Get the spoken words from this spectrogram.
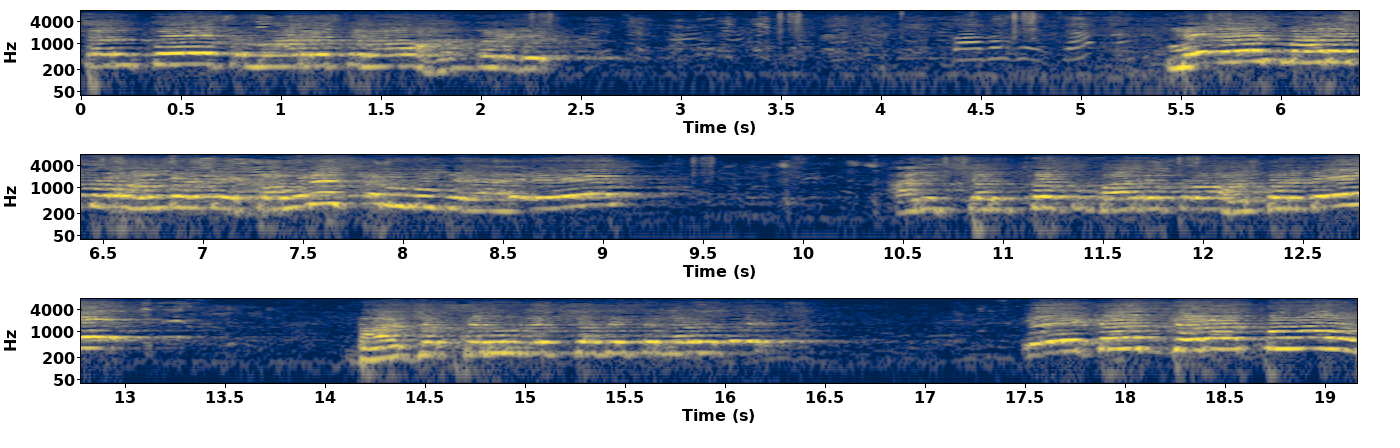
संतोष मारुतराव हंबर्डे. मोहन ते काँग्रेस करून उभे आहे. आणि संतोष मारुतराव हंबर्डे भाजपकडून लोकसभेचं लढत आहे एकाच घरातून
